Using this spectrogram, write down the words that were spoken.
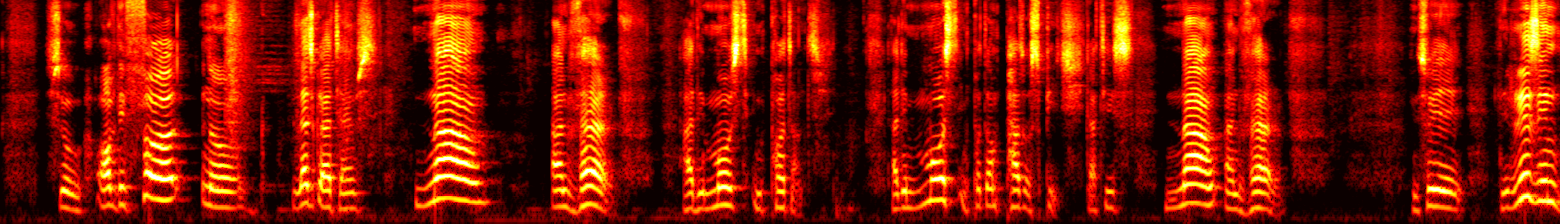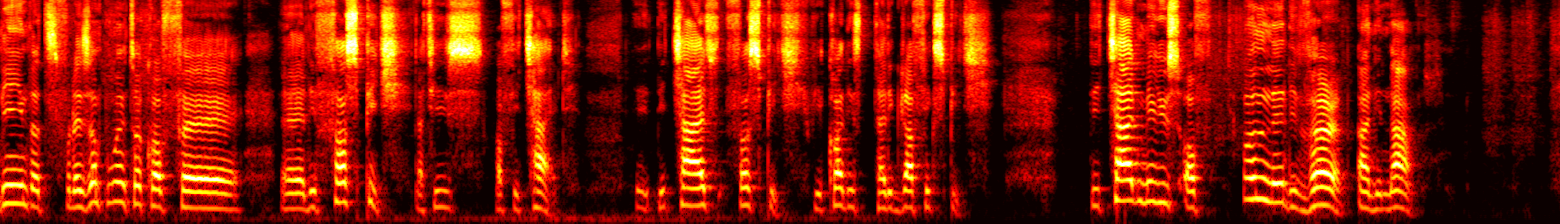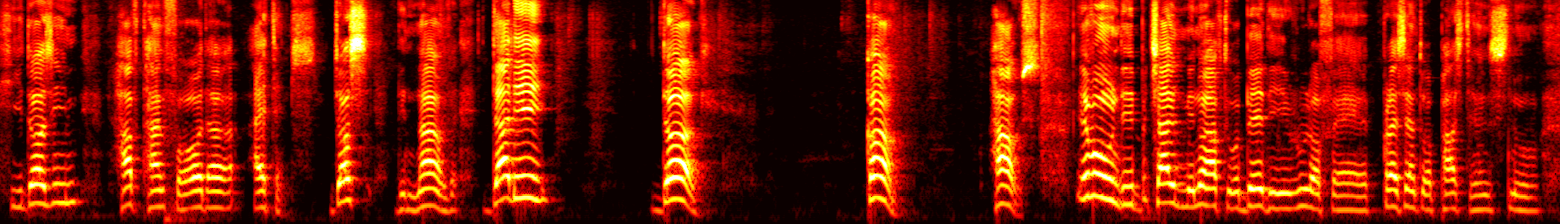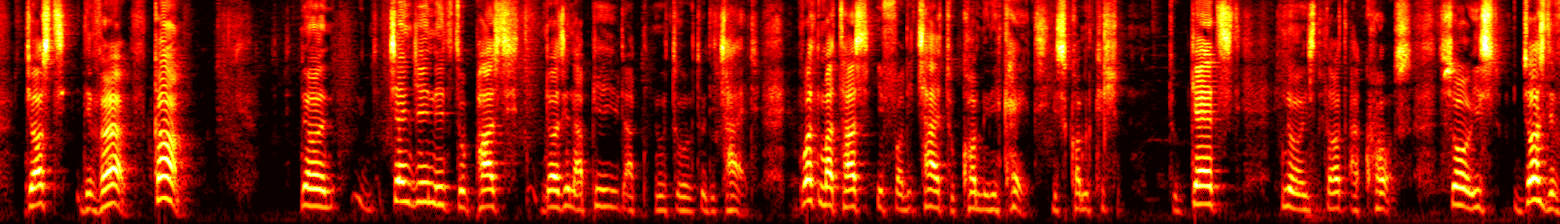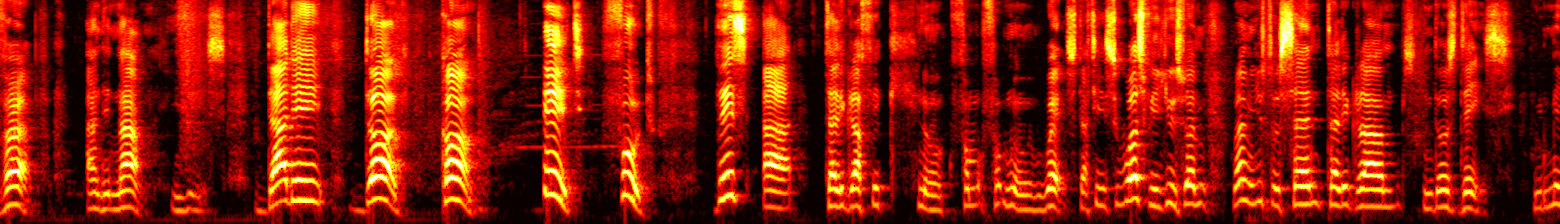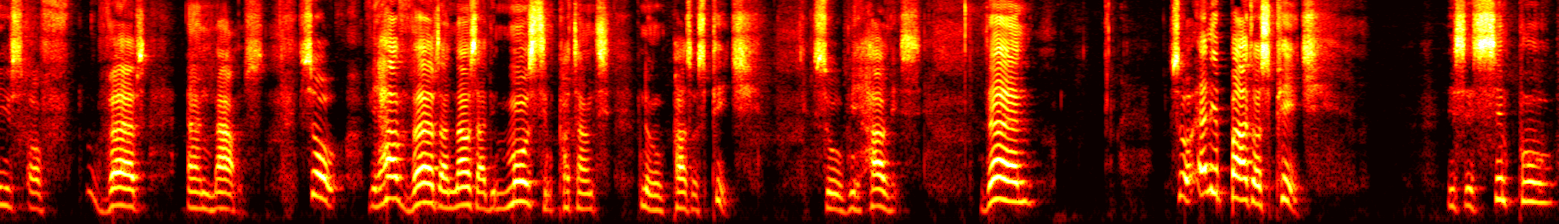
So, of the four you know, lexical items, noun and verb are the most important, are the most important part of speech, that is noun and verb. And so the reason being that, for example, when we talk of uh, uh, the first speech, that is of a child, the child's first speech, we call this telegraphic speech. The child makes use of only the verb and the noun. He doesn't have time for other items, just the noun. Daddy, dog, come, house. Even the child may not have to obey the rule of uh, present or past tense, no, just the verb, come. You know, changing it to past doesn't appeal to, to the child. What matters is for the child to communicate, his communication, to get you know, his thought across. So it's just the verb and the noun uses. Daddy, dog, come, eat, food. These are telegraphic, you know, from, from you know, words. That is words we use when, when we used to send telegrams in those days. We made use of verbs and nouns. So we have verbs and nouns are the most important, you know, parts of speech. So we have this. Then, so any part of speech is a simple,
